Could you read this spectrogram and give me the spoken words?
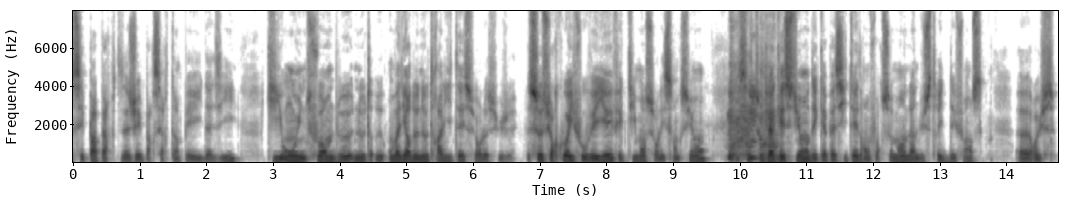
c'est pas partagé par certains pays d'Asie qui ont une forme de, on va dire, de neutralité sur le sujet. Ce sur quoi il faut veiller, effectivement, sur les sanctions, c'est toute la question des capacités de renforcement de l'industrie de défense euh, russe.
